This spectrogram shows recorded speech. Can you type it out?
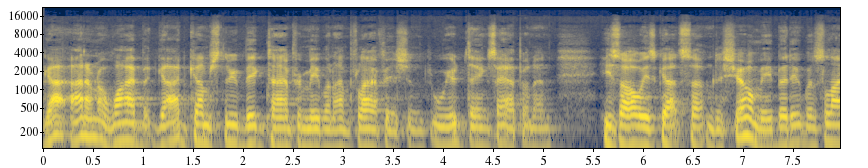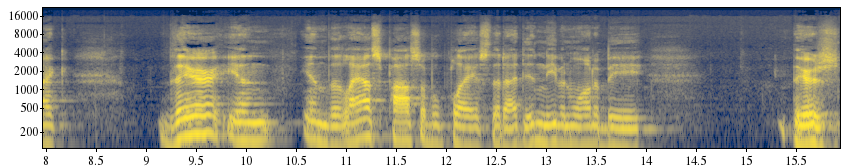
God, I don't know why, but God comes through big time for me when I'm fly fishing. Weird things happen, and He's always got something to show me. But it was like there in in the last possible place that I didn't even want to be. There's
